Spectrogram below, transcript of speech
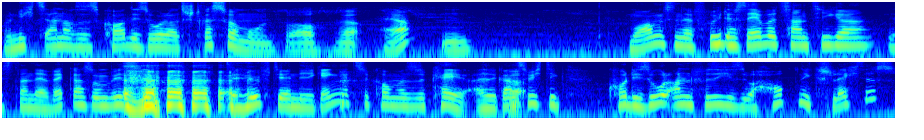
Und nichts anderes ist Cortisol als Stresshormon. Wow, ja. Ja? Mhm. Morgens in der Früh der Säbelzahntiger ist dann der Wecker so ein bisschen. der hilft dir in die Gänge zu kommen. Das ist okay. Also ganz Ja. wichtig, Cortisol an und für sich ist überhaupt nichts Schlechtes.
